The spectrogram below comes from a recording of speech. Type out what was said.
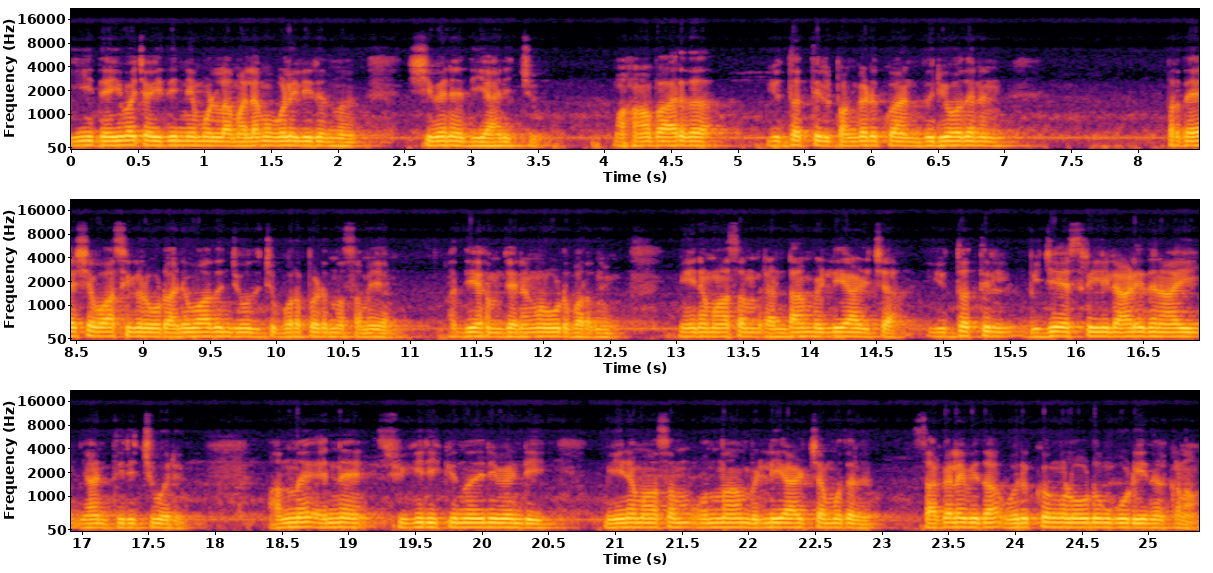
ഈ ദൈവചൈതന്യമുള്ള മലമുകളിലിരുന്ന് ശിവനെ ധ്യാനിച്ചു. മഹാഭാരത യുദ്ധത്തിൽ പങ്കെടുക്കാൻ ദുര്യോധനൻ പ്രദേശവാസികളോട് അനുവാദം ചോദിച്ചു പുറപ്പെടുന്ന സമയം അദ്ദേഹം ജനങ്ങളോട് പറഞ്ഞു മീനമാസം രണ്ടാം വെള്ളിയാഴ്ച യുദ്ധത്തിൽ വിജയശ്രീലാളിതനായി ഞാൻ തിരിച്ചു വരും. അന്ന് എന്നെ സ്വീകരിക്കുന്നതിന് വേണ്ടി മീനമാസം ഒന്നാം വെള്ളിയാഴ്ച മുതൽ സകലവിധ ഒരുക്കങ്ങളോടും കൂടി നിൽക്കണം.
